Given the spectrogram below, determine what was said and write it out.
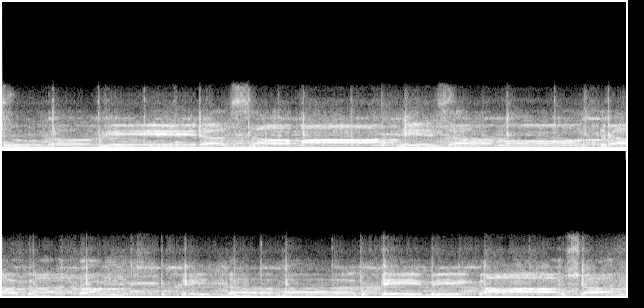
सुगभीरसमाधिसमुद्रगतं कृतभक्तिविकास विनाशन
